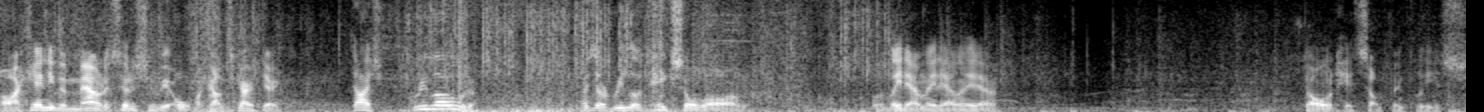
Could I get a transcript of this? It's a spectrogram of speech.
Oh, I can't even mount. It's gonna show me. Oh my god, this guy right there. Dodge. Reload. Why does that reload take so long? Oh, lay down, lay down, lay down. Don't hit something, please.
